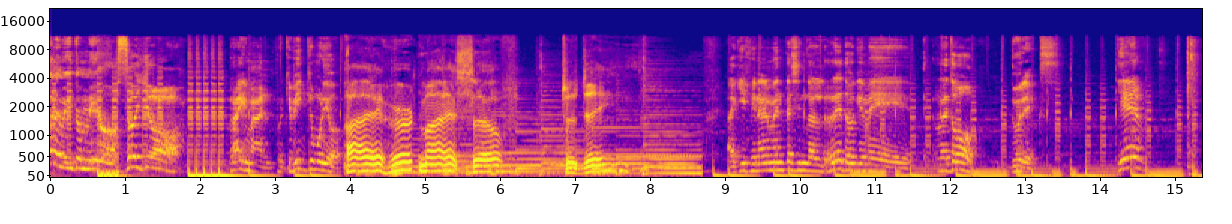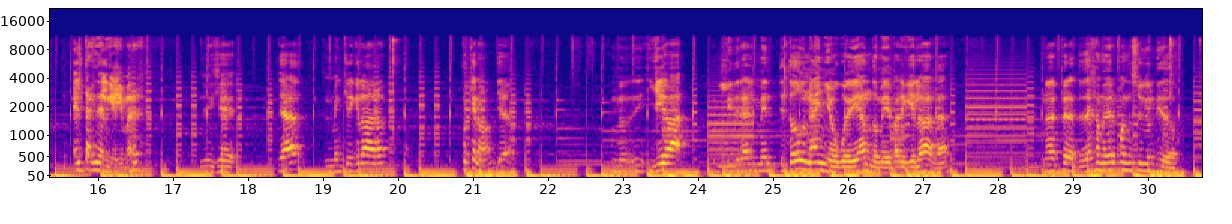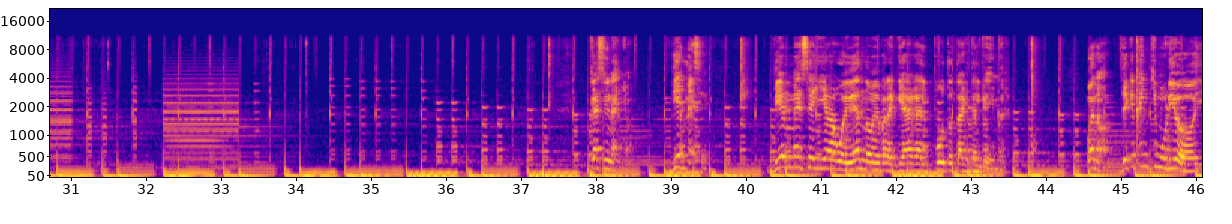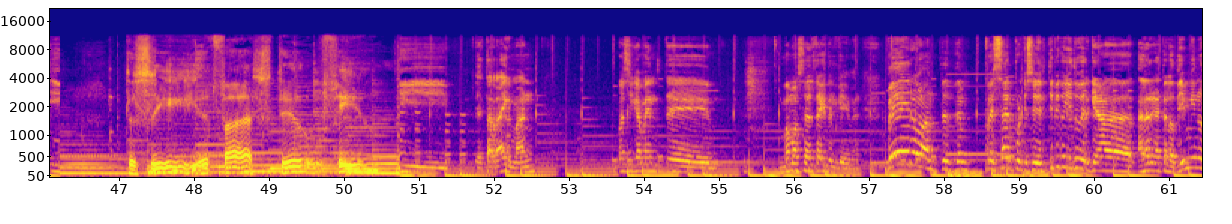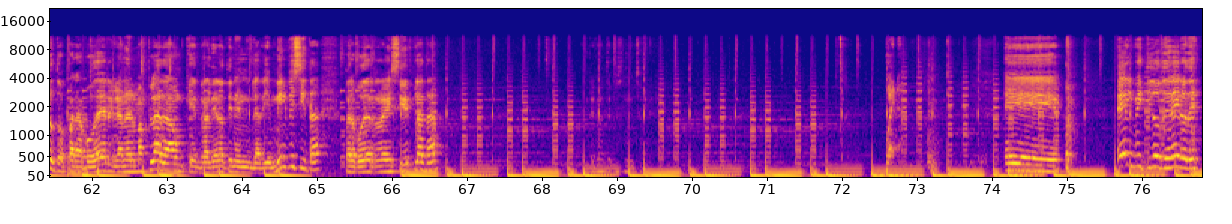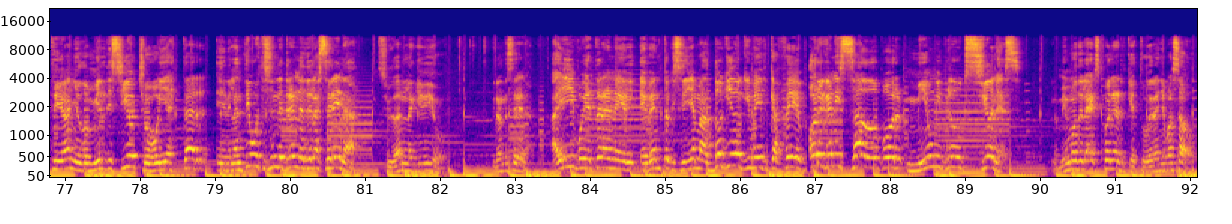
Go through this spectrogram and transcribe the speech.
Bueno, amiguitos míos, soy yo, Rayman, porque vi que murió. I hurt myself today. Aquí finalmente haciendo el reto que me retó Durex. Y es el tag del gamer. Yo dije, ya, me quiere que lo haga. ¿Por qué no? Ya. Lleva literalmente todo un año hueveándome para que lo haga. No, espérate, déjame ver cuándo subió el video. Casi un año. 10 meses. 10 meses lleva hueveándome para que haga el puto tag del gamer. Bueno, ya que Pinky murió y... To see if I still feel. Y... Está Rayman. Básicamente... Vamos a hacer el tag del gamer. Pero antes de empezar, porque soy el típico youtuber que alarga hasta los 10 minutos para poder ganar más plata, aunque en realidad no tienen ni las 10.000 visitas para poder recibir plata. Bueno. Eh, el 22 de enero de este año 2018 voy a estar en la antigua estación de trenes de La Serena, ciudad en la que vivo. Grande Serena. Ahí voy a estar en el evento que se llama Doki Doki Made Café, organizado por Miumi Producciones. Lo mismo de la Exponer que estuve el año pasado.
